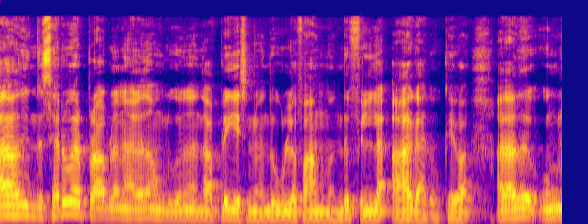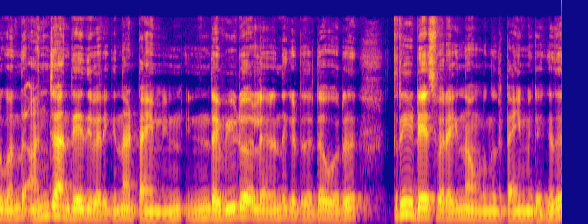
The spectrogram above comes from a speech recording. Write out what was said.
அதாவது இந்த சர்வர் ப்ராப்ளம்னால தான் உங்களுக்கு வந்து அந்த அப்ளிகேஷன் வந்து உள்ள ஃபார்ம் வந்து ஃபில்லாக ஆகாது ஓகேவா அதாவது உங்களுக்கு வந்து அஞ்சாம் தேதி வரைக்கும் தான் டைம் இந்த வீடியோவிலேருந்து கிட்டத்தட்ட ஒரு த்ரீ டேஸ் வரைக்கும் தான் உங்களுக்கு வந்து டைம் இருக்குது.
